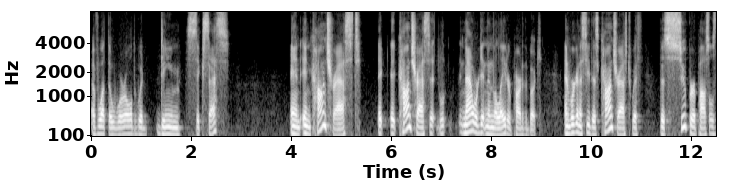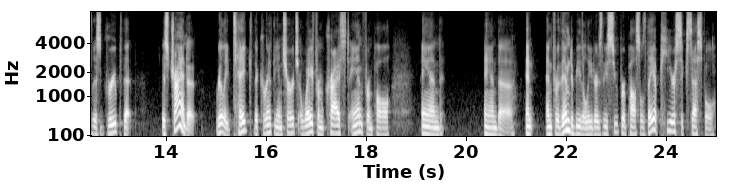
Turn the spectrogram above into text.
of what the world would deem success. And in contrast, it, it contrasts it. Now we're getting in the later part of the book, and we're going to see this contrast with the super apostles, this group that is trying to really take the Corinthian church away from Christ and from Paul, and and uh, and and for them to be the leaders, these super apostles, they appear successful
